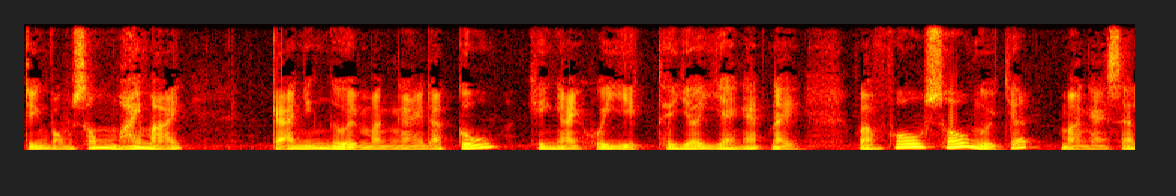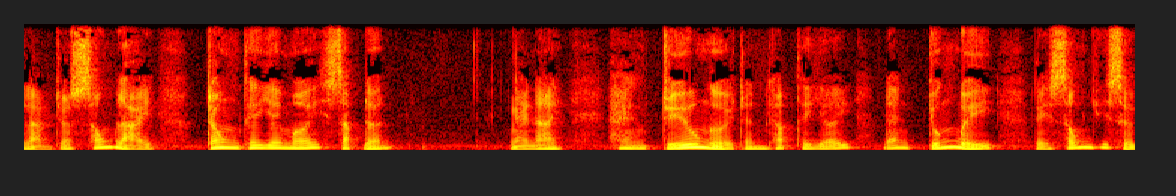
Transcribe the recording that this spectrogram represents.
triển vọng sống mãi mãi. Cả những người mà Ngài đã cứu khi Ngài hủy diệt thế giới gian ác này và vô số người chết mà Ngài sẽ làm cho sống lại trong thế giới mới sắp đến. Ngày nay, hàng triệu người trên khắp thế giới đang chuẩn bị để sống dưới sự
